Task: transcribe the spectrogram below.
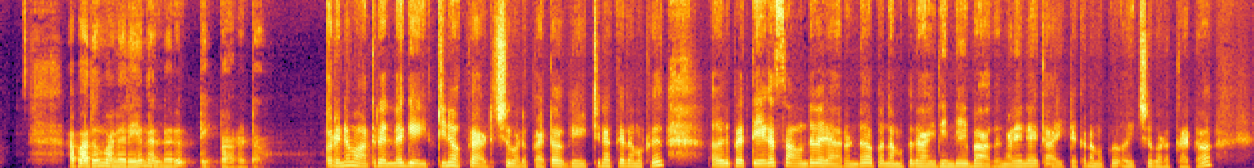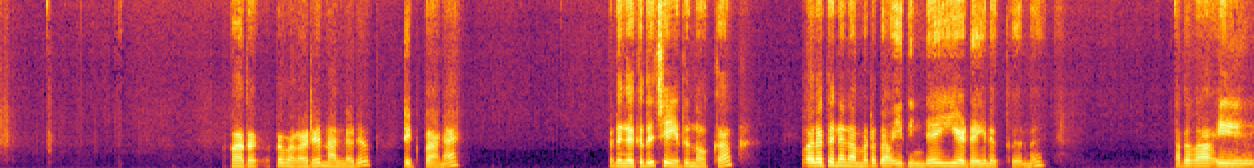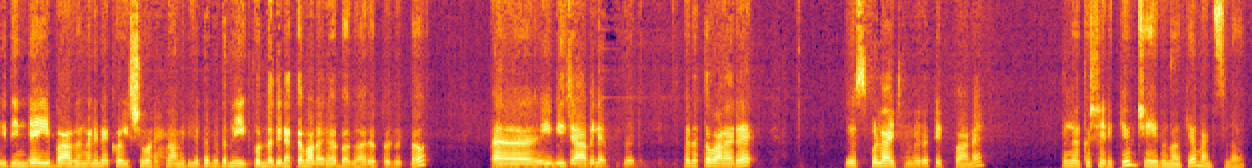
അപ്പോൾ അതും വളരെ നല്ലൊരു ടിപ്പാണ് കേട്ടോ ഡോറിന് മാത്രമല്ല ഗേറ്റിനും ഒക്കെ അടിച്ചു കൊടുക്കാം കേട്ടോ ഗേറ്റിനൊക്കെ നമുക്ക് ഒരു പ്രത്യേക സൗണ്ട് വരാറുണ്ട്. അപ്പോൾ നമുക്ക് ഇതിന്റെ ഈ ഭാഗങ്ങളിലേക്കായിട്ടൊക്കെ നമുക്ക് ഒഴിച്ചു കൊടുക്കാം കേട്ടോ അപ്പോൾ അതൊക്കെ വളരെ നല്ലൊരു ടിപ്പാണ്. അപ്പോൾ നിങ്ങൾക്കിത് ചെയ്ത് നോക്കാം. അതുപോലെ തന്നെ നമ്മുടെ ഇതിന്റെ ഈ ഇടയിലൊക്കെ ഒന്ന് അഥവാ ഈ ഇതിന്റെ ഈ ഭാഗങ്ങളിലൊക്കെ ഒഴിച്ചു കൊടുക്കുകയാണെങ്കിൽ ഇതൊക്കെ നീക്കുന്നതിനൊക്കെ വളരെ ഉപകാരപ്പെടും ഈ വിജാവിലെ ഇതൊക്കെ വളരെ യൂസ്ഫുൾ ആയിട്ടുള്ള ഒരു ടിപ്പാണ് നിങ്ങൾക്ക് ശരിക്കും ചെയ്ത് നോക്കിയാൽ മനസ്സിലാവും.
